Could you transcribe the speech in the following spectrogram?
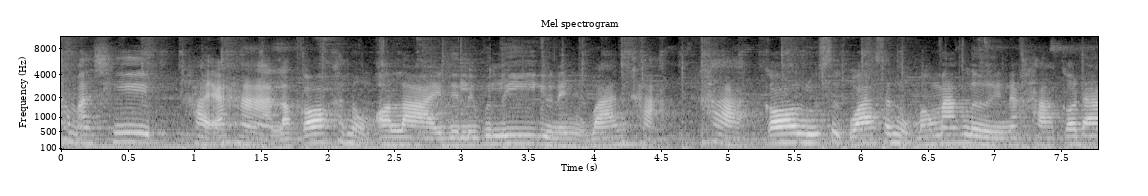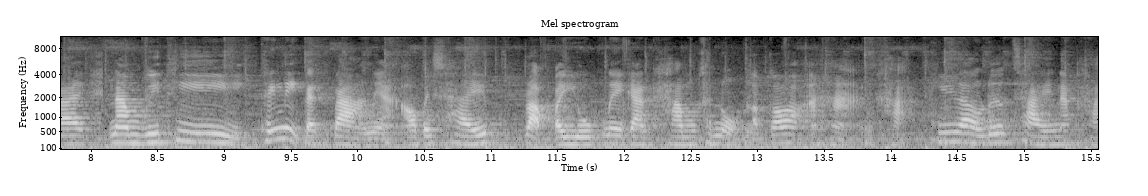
ทำอาชีพขายอาหาร แล้วก็ขนมออนไลน์ Delivery อยู่ในหมู่บ้านค่ะ ค่ะ ก็รู้สึกว่าสนุกมาก ๆ เลยนะคะ ก็ได้นำวิธีเทคนิคต่างๆเนี่ยเอาไปใช้ปรับประยุกต์ในการทำขนมแล้วก็อาหารค่ะ ที่เราเลือกใช้นะคะ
